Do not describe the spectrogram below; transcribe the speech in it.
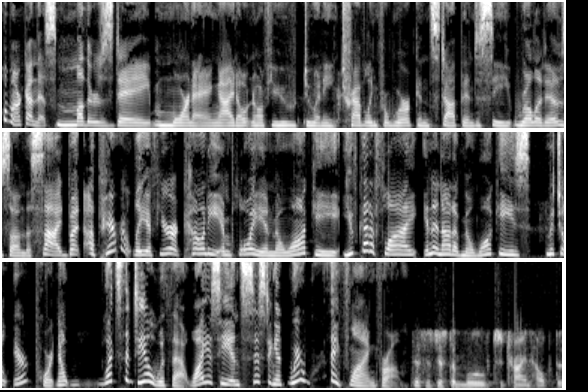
Well, Mark, on this Mother's Day morning, I don't know if you do any traveling for work and stop in to see relatives on the side, but apparently, if you're a county employee in Milwaukee, you've got to fly in and out of Milwaukee's Mitchell Airport. Now, what's the deal with that? Why is he insisting? And where were they flying from? This is just a move to try and help the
